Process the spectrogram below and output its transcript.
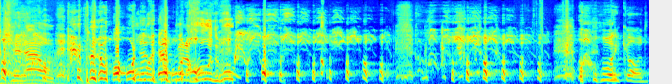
Fucking hell! blew a hole oh in my god, blew a hole in oh the wall! oh my god.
